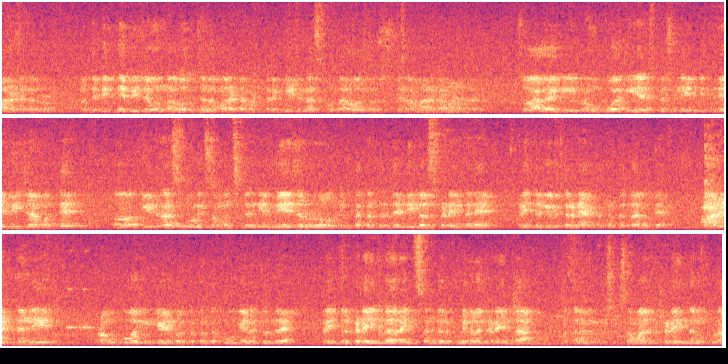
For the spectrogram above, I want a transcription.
ಮಾರಾಟಗಾರರು. ಮತ್ತೆ ಬಿತ್ತನೆ ಬೀಜ ಒಂದು ನಲವತ್ತು ಜನ ಮಾರಾಟ ಮಾಡ್ತಾರೆ, ಕೀಟನಾಶಕ ಒಂದು ಅರವತ್ತರಷ್ಟು ಜನ ಮಾರಾಟ ಮಾಡ್ತಾರೆ. ಸೊ ಹಾಗಾಗಿ ಪ್ರಮುಖವಾಗಿ ಎಸ್ಪೆಷಲಿ ಬಿತ್ತನೆ ಬೀಜ ಮತ್ತೆ ಕೀಟನಾಶಕಗಳಿಗೆ ಸಂಬಂಧಿಸಿದಂಗೆ ಮೇಜರ್ ಇರ್ತಕ್ಕಂಥದ್ದೇ ಡೀಲರ್ಸ್ ಕಡೆಯಿಂದನೇ ರೈತರಿಗೆ ವಿತರಣೆ ಆಗ್ತಕ್ಕಂಥದ್ದಾಗುತ್ತೆ. ಆ ನಿಟ್ಟಿನಲ್ಲಿ ಪ್ರಮುಖವಾಗಿ ಕೇಳಿ ಬರ್ತಕ್ಕಂಥ ಕೂಗು ಏನಂತಂದ್ರೆ ರೈತರ ಕಡೆಯಿಂದ, ರೈತ ಸಂಘಟನೆಗಳ ಕಡೆಯಿಂದ, ಮತ್ತೆ ನಮ್ಮ ಕೃಷಿ ಸಮಾಜದ ಕಡೆಯಿಂದಲೂ ಕೂಡ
